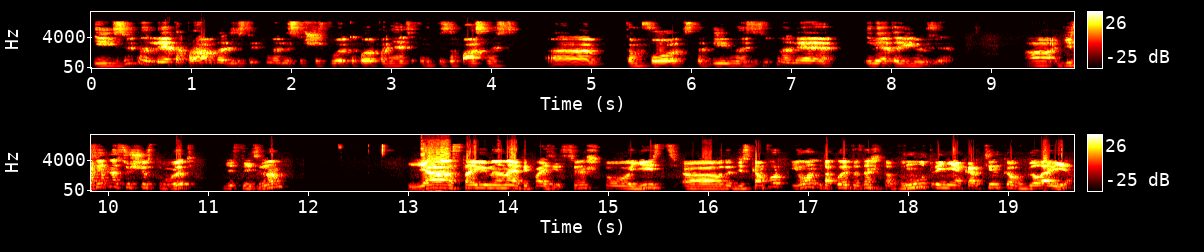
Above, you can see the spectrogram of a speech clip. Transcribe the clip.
И действительно ли это правда, действительно ли существует такое понятие, как безопасность, э, комфорт, стабильность, действительно ли, или это иллюзия? А, действительно существует, действительно. Я стою именно на этой позиции, что есть э, вот этот дискомфорт, и он такой, это знаешь, это внутренняя картинка в голове.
